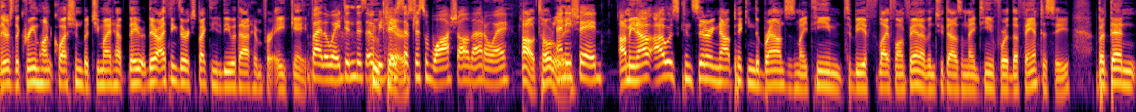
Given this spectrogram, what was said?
There's the Kareem Hunt question, but you might have they they're I think they're expecting to be without him for eight games. By the way, didn't this OBJ stuff just wash all that away? oh, totally. Any shade? I mean, I, I was considering not picking the Browns as my team to be a lifelong fan of in 2019 for the fantasy, but then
